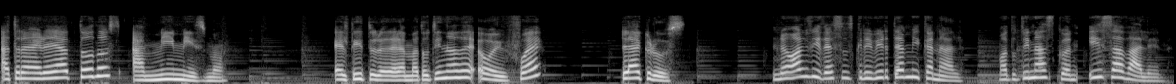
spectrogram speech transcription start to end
atraeré a todos a mí mismo. El título de la matutina de hoy fue La Cruz. No olvides suscribirte a mi canal, Matutinas con Isa Valen.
